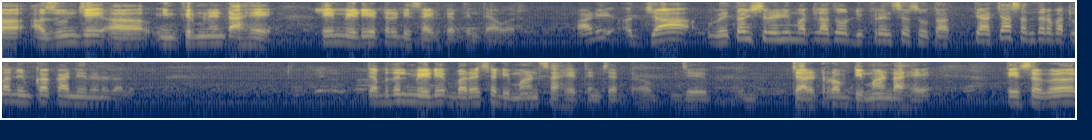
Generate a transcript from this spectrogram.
अजून जे इन्क्रिमेंट आहे ते मेडिएटर डिसाईड करतील त्यावर. आणि ज्या वेतन श्रेणीमधला जो डिफरन्सेस होता त्याच्या संदर्भातला नेमका काय निर्णय झाला? त्याबद्दल मेडि बऱ्याचशा डिमांड्स आहेत त्यांच्यात अ, जे चार्टर ऑफ डिमांड आहे ते सगळं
